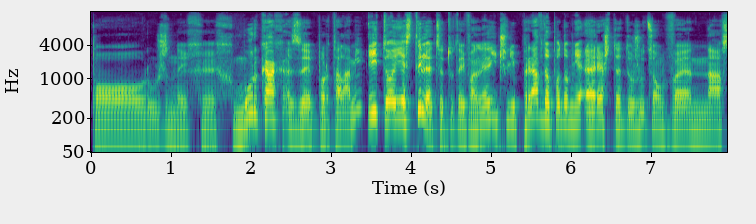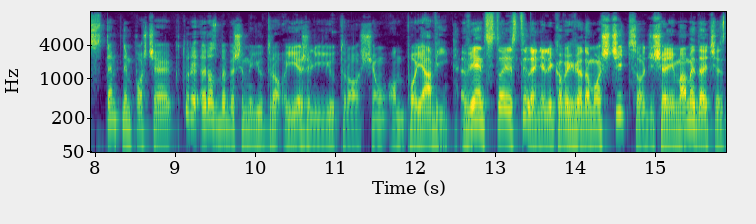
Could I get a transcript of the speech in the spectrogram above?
po różnych e, chmurkach z portalami. I to jest tyle, co tutaj walnęli, czyli prawdopodobnie resztę dorzucą w następnym poście, który rozbebeszymy jutro, jeżeli jutro się on pojawi. Więc to jest tyle nielikowych wiadomości, co dzisiaj mamy. Dajcie znać,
